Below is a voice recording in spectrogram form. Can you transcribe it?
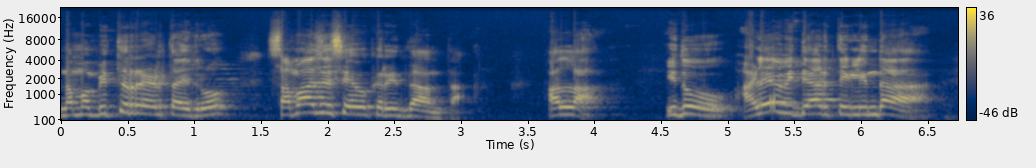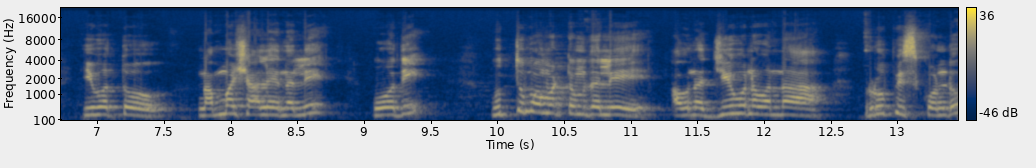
ನಮ್ಮ ಮಿತ್ರರು ಹೇಳ್ತಾ ಇದ್ರು, ಸಮಾಜ ಸೇವಕರಿಂದ ಅಂತ. ಅಲ್ಲ, ಇದು ಹಳೆಯ ವಿದ್ಯಾರ್ಥಿಗಳಿಂದ ಇವತ್ತು ನಮ್ಮ ಶಾಲೆಯಲ್ಲಿ ಓದಿ ಉತ್ತಮ ಮಟ್ಟದಲ್ಲಿ ಅವನ ಜೀವನವನ್ನು ರೂಪಿಸಿಕೊಂಡು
